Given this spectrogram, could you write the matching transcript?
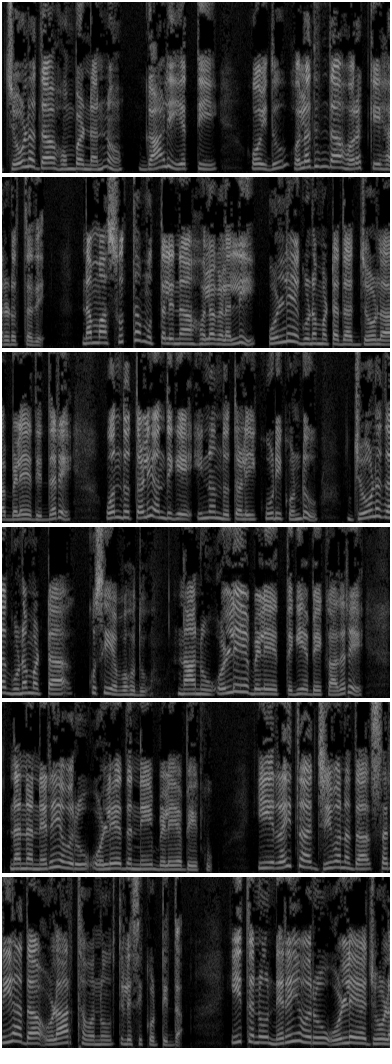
ಜೋಳದ ಹೊಂಬಣ್ಣನ್ನು ಗಾಳಿ ಎತ್ತಿ ಒಯ್ದು ಹೊಲದಿಂದ ಹೊರಕ್ಕೆ ಹರಡುತ್ತದೆ. ನಮ್ಮ ಸುತ್ತಮುತ್ತಲಿನ ಹೊಲಗಳಲ್ಲಿ ಒಳ್ಳೆಯ ಗುಣಮಟ್ಟದ ಜೋಳ ಬೆಳೆಯದಿದ್ದರೆ ಒಂದು ತಳಿಯೊಂದಿಗೆ ಇನ್ನೊಂದು ತಳಿ ಕೂಡಿಕೊಂಡು ಜೋಳದ ಗುಣಮಟ್ಟ ಕುಸಿಯಬಹುದು. ನಾನು ಒಳ್ಳೆಯ ಬೆಳೆ ತೆಗೆಯಬೇಕಾದರೆ ನನ್ನ ನೆರೆಯವರು ಒಳ್ಳೆಯದನ್ನೇ ಬೆಳೆಯಬೇಕು. ಈ ರೈತ ಜೀವನದ ಸರಿಯಾದ ಒಳಾರ್ಥವನ್ನು ತಿಳಿಸಿಕೊಟ್ಟಿದ್ದ. ಈತನು ನೆರೆಯವರು ಒಳ್ಳೆಯ ಜೋಳ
